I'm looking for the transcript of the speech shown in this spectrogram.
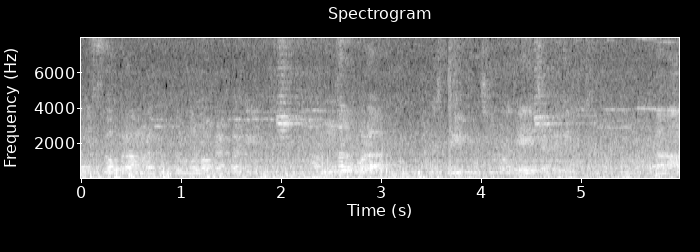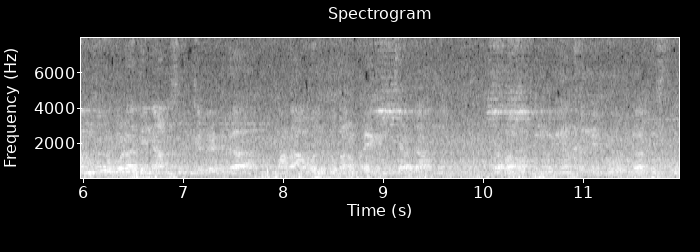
విశ్వబ్రాహ్మణ విశ్వ బ్రాహ్మణ కుటుంబంలో ఉన్నటువంటి అందరూ కూడా స్త్రీ పురుషులు కూడా చేయొచ్చండి అందరూ కూడా దీన్ని అనుసరించేటట్టుగా మన వంతు మనం ప్రయత్నించేద్దాము సభాముఖంగా మీ అందరినీ కోరు ప్రార్థిస్తూ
